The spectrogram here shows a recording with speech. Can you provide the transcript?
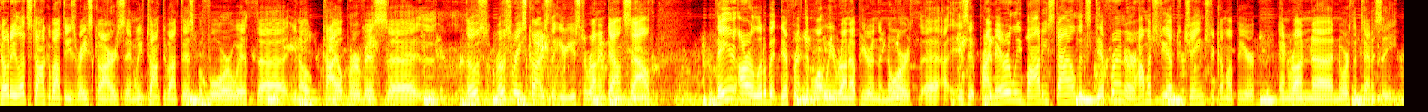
Cody, let's talk about these race cars, and we've talked about this before with uh, you know Kyle Purvis. Uh, those those race cars that you're used to running down south, they are a little bit different than what we run up here in the north. Uh, is it primarily body style that's different, or how much do you have to change to come up here and run uh, north of Tennessee? Oh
